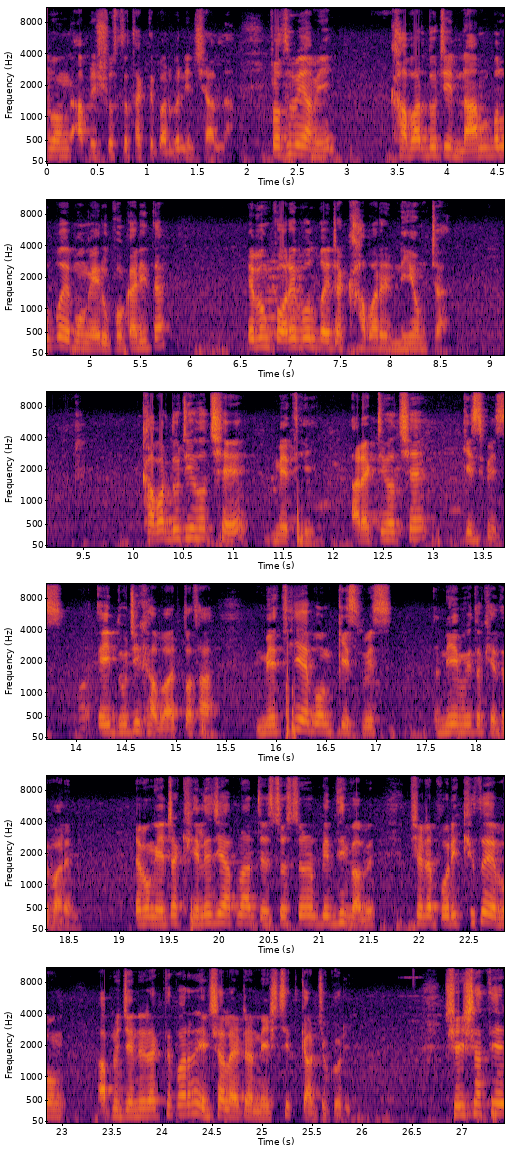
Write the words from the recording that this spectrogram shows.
এবং আপনি সুস্থ থাকতে পারবেন ইনশাআল্লাহ। প্রথমে আমি খাবার দুটির নাম বলব এবং এর উপকারিতা এবং পরে বলব এটা খাবারের নিয়মটা। খাবার দুটি হচ্ছে মেথি আর একটি হচ্ছে কিসমিস। এই দুটি খাবার তথা মেথি এবং কিসমিস নিয়মিত খেতে পারেন। এবং এটা খেলে যে আপনার টেস্টোস্টেরন বৃদ্ধি পাবে, সেটা পরীক্ষিত এবং আপনি জেনে রাখতে পারেন ইনশাল্লাহ এটা নিশ্চিত কার্যকরী। সেই সাথে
